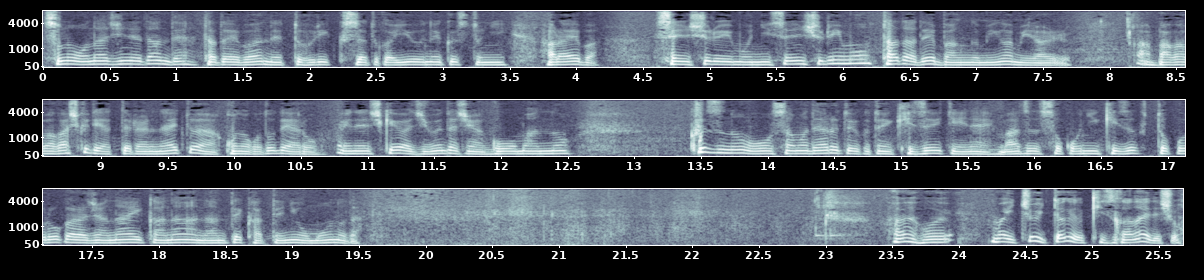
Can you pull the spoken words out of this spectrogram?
その同じ値段で、例えばネットフリックスだとか UNEXT に払えば、1000種類も2000種類ももタダで番組が見られる。あバカバカしくてやってられないとはこのことであろう。NHK は自分たちが傲慢のクズの王様であるということに気づいていない。まずそこに気づくところからじゃないかななんて勝手に思うのだ。はいはい。まあ一応言ったけど気づかないでしょ。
